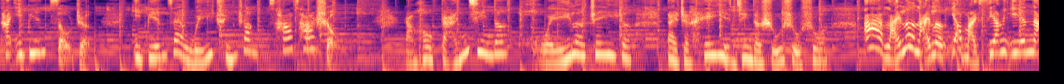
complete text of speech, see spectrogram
她一边走着，一边在围裙上擦擦手，然后赶紧的回了这一个戴着黑眼镜的叔叔说：“啊，来了来了，要买香烟呐！”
